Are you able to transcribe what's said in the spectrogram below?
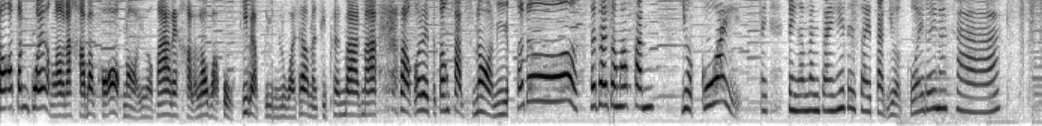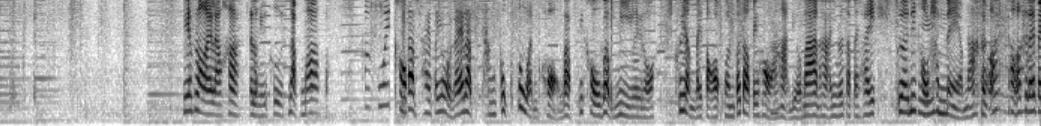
ก็ต้นกล้วยของเรานะคะ แบบเขาออกหน่อเยอะมากเลยค่ะ แล้วเราแบบปลูกที่แบบริมรั้วใช่ไหมมันชิดเพื่อนบ้านมาก เราก็เลยจะต้องตัดหน่อนี้เออเด้อใจใจจะมาฟันหยวกกล้วย เป็นกำลังใจให้ใจใจตัดหยวกกล้วยด้วยนะคะ เรียบร้อยแล้วค่ะ แต่หลังนี้คือหนักมากอะคือกล้วยเขาแบบใช้ประโยชน์ได้แบบทั้งทุกส่วนของแบบที่เขาแบบมีเลยเนาะ คืออย่างใบตองมันก็จะเอาไปห่ออาหารเยอะมากนะคะ อันนี้เราจะไปให้เพื่อนที่เขาทำแหนมนะเราก็จะได้ไป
